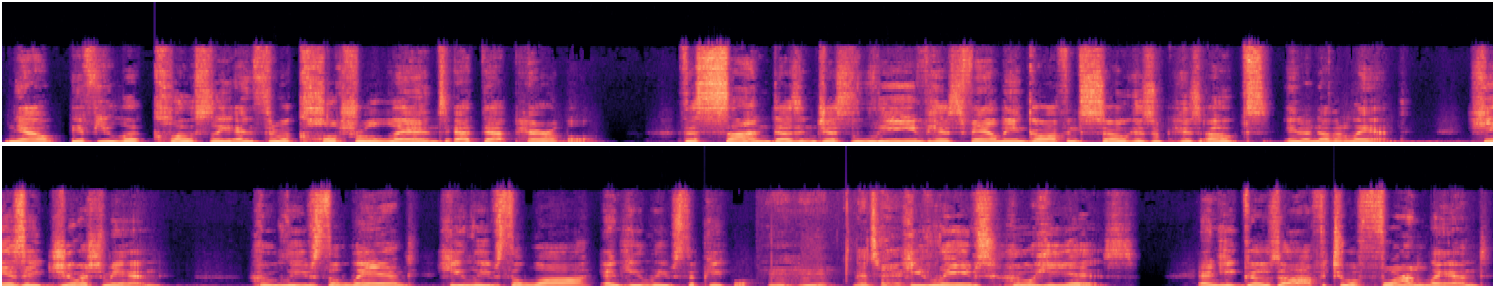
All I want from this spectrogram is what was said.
now, if you look closely and through a cultural lens at that parable, the son doesn't just leave his family and go off and sow his, his oats in another land. He is a Jewish man who leaves the land, he leaves the law, and he leaves the people. Mm-hmm. That's right. He leaves who he is, and he goes off to a foreign land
